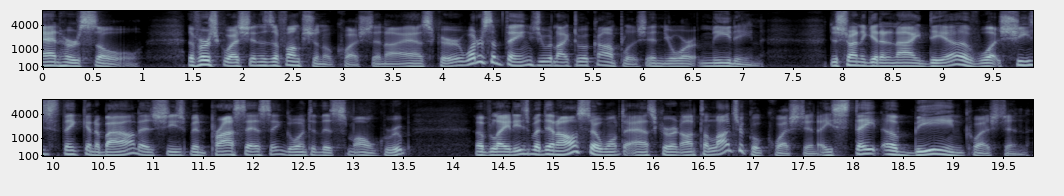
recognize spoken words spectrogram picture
and her soul. The first question is a functional question. I ask her, What are some things you would like to accomplish in your meeting? Just trying to get an idea of what she's thinking about as she's been processing going to this small group of ladies. But then I also want to ask her an ontological question, a state of being question.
